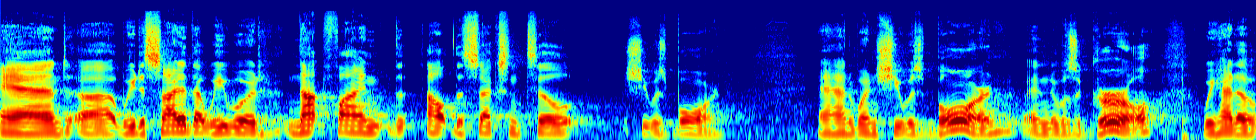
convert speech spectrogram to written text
And uh, we decided that we would not find the, out the sex until she was born. And when she was born, and it was a girl, we had to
